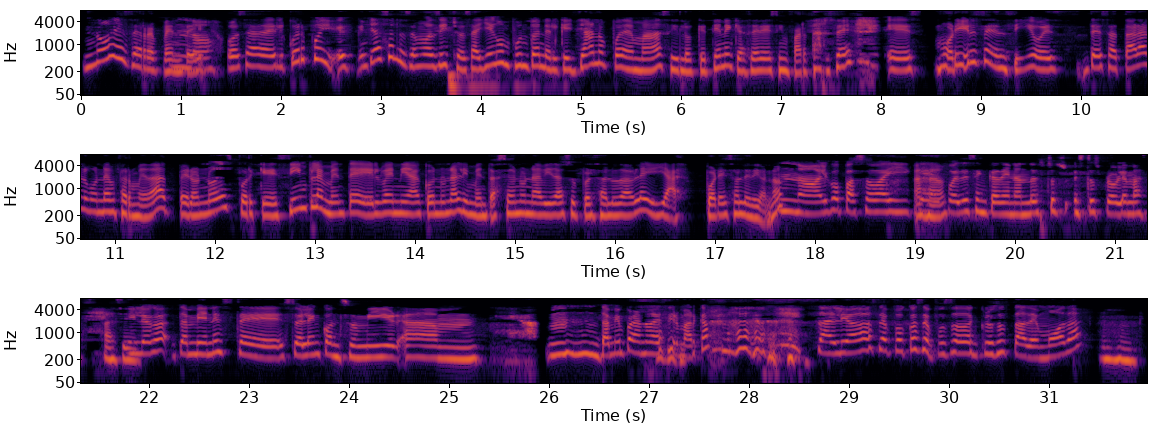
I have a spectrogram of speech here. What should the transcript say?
No es de repente. O sea, el cuerpo, eh, ya se los hemos dicho, o sea, llega un punto en el que ya no puede más y lo que tiene que hacer es infartarse, es morirse en sí o es desatar alguna enfermedad, pero no es porque simplemente él venía con una alimentación, una vida súper saludable y ya, por eso le dio, ¿no? No, algo pasó ahí que fue desencadenando estos, estos problemas. Así. Y luego también este suelen consumir también para no decir marca, salió hace poco, se puso incluso hasta de moda.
